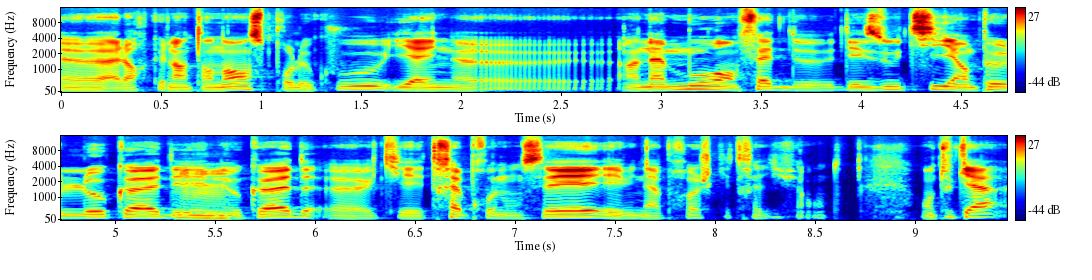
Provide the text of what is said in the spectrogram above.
Euh, alors que l'intendance, pour le coup, il y a une, un amour en fait de, des outils un peu low code et mmh. no code euh, qui est très prononcé et une approche qui est très différente. En tout cas,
